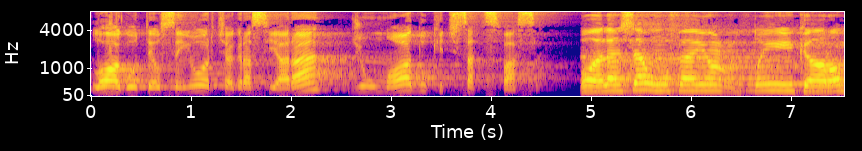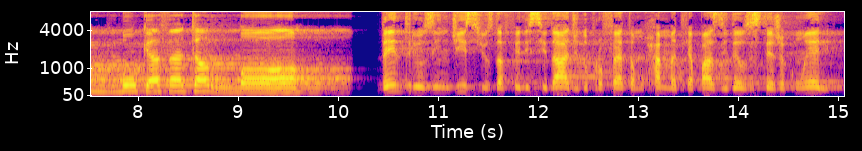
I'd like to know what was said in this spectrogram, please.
Logo o teu Senhor te agraciará de um modo que te satisfaça. Dentre os indícios da felicidade do profeta Muhammad, que a paz de Deus esteja com ele,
